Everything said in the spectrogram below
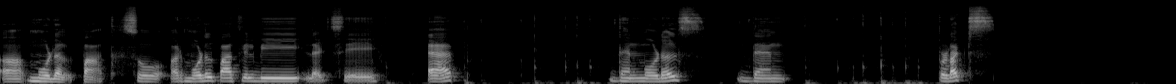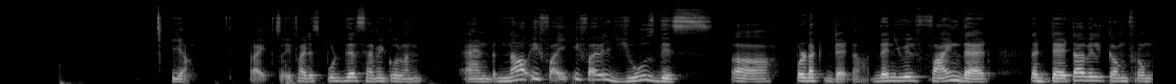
uh, model path. So our model path will be let's say app then models then products. Yeah right. So if i just put there semicolon and now if i if i will use this uh, product data then you will find that the data will come from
